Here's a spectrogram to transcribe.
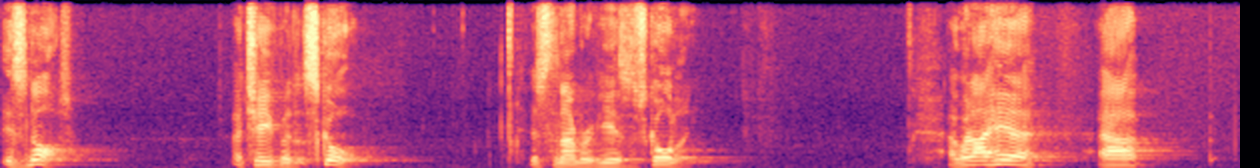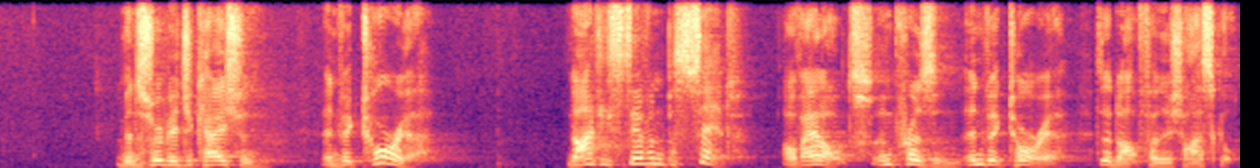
is not achievement at school, it's the number of years of schooling. And when I hear our Minister of Education in Victoria, 97% of adults in prison in Victoria did not finish high school.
